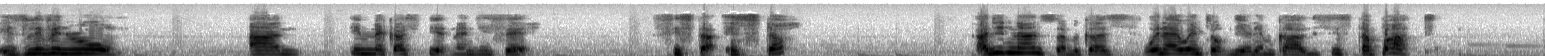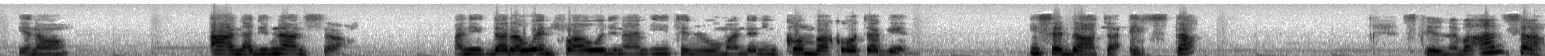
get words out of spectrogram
his living room and he make a statement. He said, Sister Esther? I didn't answer because when I went up there, them called me Sister Pat. You know? And I didn't answer. And he, that I went forward in I'm eating room and then he come back out again. He said, Daughter Esther. Still never answer.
